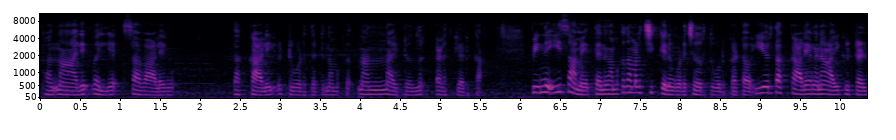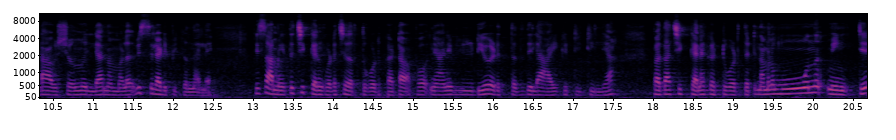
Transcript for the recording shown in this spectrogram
അപ്പം നാല് വലിയ സവാളയും തക്കാളി ഇട്ട് കൊടുത്തിട്ട് നമുക്ക് നന്നായിട്ടൊന്ന് ഇളക്കിയെടുക്കാം. പിന്നെ ഈ സമയത്ത് തന്നെ നമുക്ക് നമ്മൾ ചിക്കനും കൂടെ ചേർത്ത് കൊടുക്കാം കേട്ടോ ഈ ഒരു തക്കാളി അങ്ങനെ ആയി കിട്ടേണ്ട ആവശ്യമൊന്നുമില്ല നമ്മൾ വിസിലടിപ്പിക്കുന്നതല്ലേ. ഈ സമയത്ത് ചിക്കൻ കൂടെ ചേർത്ത് കൊടുക്കാം കേട്ടോ അപ്പോൾ ഞാൻ വീഡിയോ എടുത്തത് ഇതിലായി കിട്ടിയിട്ടില്ല. അപ്പോൾ അതാ ചിക്കനൊക്കെ ഇട്ട് കൊടുത്തിട്ട് നമ്മൾ മൂന്ന് മിനിറ്റ്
